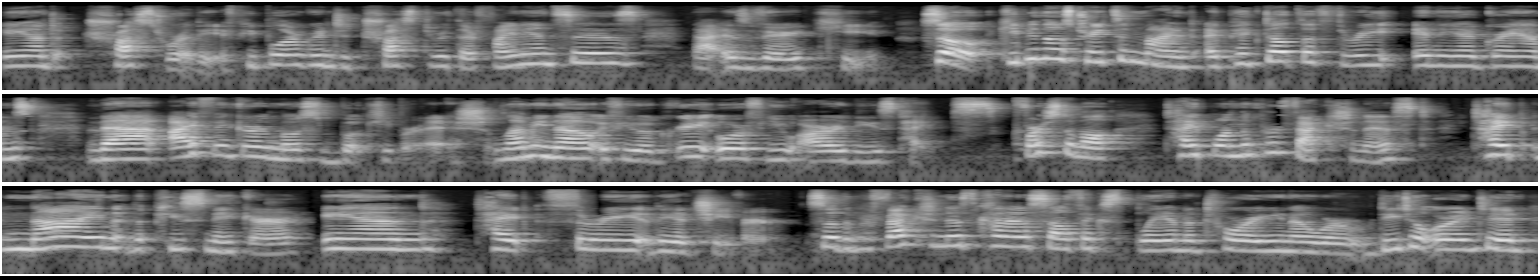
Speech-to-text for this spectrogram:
and trustworthy. If people are going to trust you with their finances, that is very key. So keeping those traits in mind, I picked out the three Enneagrams that I think are the most bookkeeper-ish. Let me know if you agree or if you are these types. First of all, type one, the perfectionist. Type 9, the peacemaker, and type 3, the achiever. So the perfectionist kind of self-explanatory, you know, we're detail-oriented,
